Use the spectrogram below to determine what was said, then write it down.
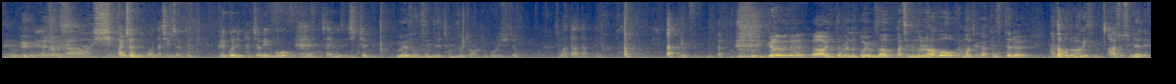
네, 8점. 아, 씨, 8점이고 뭐, 나 실수했거든. 그래프에서는 8점이고 네, 자유형에서는 10점이고 왜 선수인지 점수를 정확히 모르시죠? 저 왔다 갔다. 그러면은 어, 인터뷰는 뭐 여기서 마치는 걸로 하고 한번 제가 테스트를 받아보도록 하겠습니다. 아 좋습니다. 네네.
